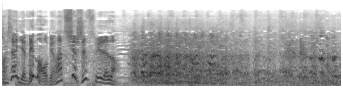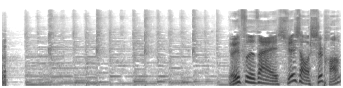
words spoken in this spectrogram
好像也没毛病啊，确实催人老。有一次在学校食堂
